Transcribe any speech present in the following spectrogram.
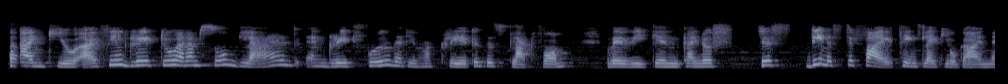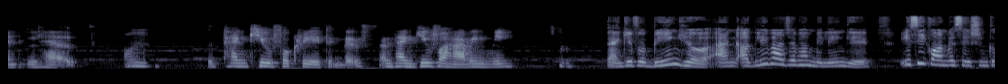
Thank you. I feel great too. And I'm so glad and grateful that you have created this platform where we can kind of just demystify things like yoga and mental health. Mm. So thank you for creating this and thank you for having me. Thank you for being here and अगली बार जब हम मिलेंगे इसी कॉन्वर्सेशन को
